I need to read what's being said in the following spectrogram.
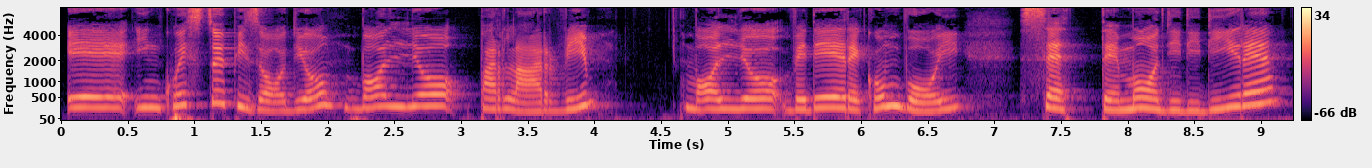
e in questo episodio voglio parlarvi, voglio vedere con voi sette modi di dire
